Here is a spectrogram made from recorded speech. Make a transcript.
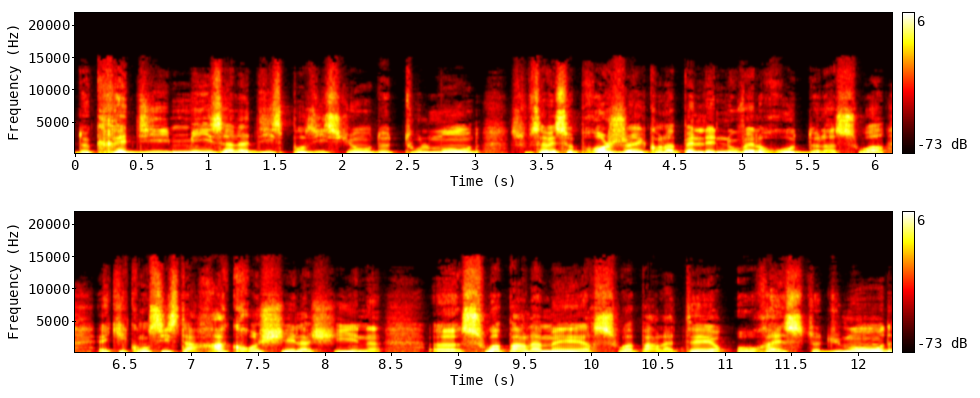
de crédits mis à la disposition de tout le monde. Vous savez, ce projet qu'on appelle les nouvelles routes de la soie et qui consiste à raccrocher la Chine, euh, soit par la mer, soit par la terre, au reste du monde.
